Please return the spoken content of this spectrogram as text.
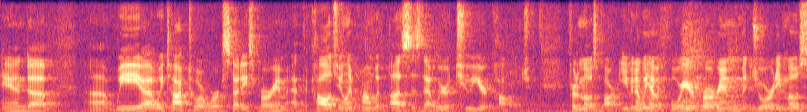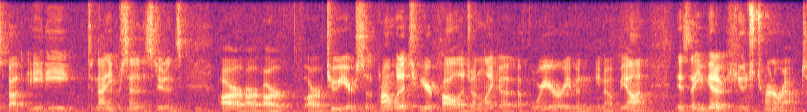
and uh, uh, we uh, we talked to our work studies program at the college. The only problem with us is that we're a two-year college, for the most part. Even though we have a four-year program, majority, most about 80 to 90 percent of the students are are, are are two years. So the problem with a two-year college, unlike a, a four-year or even you know beyond, is that you get a huge turnaround.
